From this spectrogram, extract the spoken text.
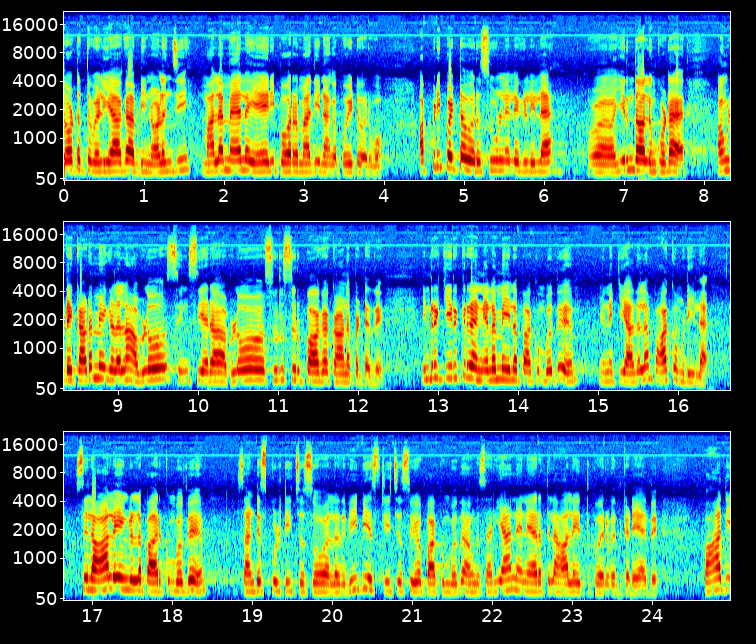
தோட்டத்து வழியாக அப்படி நுழைஞ்சி மலை மேலே ஏறி போகிற மாதிரி நாங்கள் போயிட்டு வருவோம். அப்படிப்பட்ட ஒரு சூழ்நிலைகளில் இருந்தாலும் கூட அவங்களுடைய கடமைகளெல்லாம் அவ்வளோ சின்சியராக அவ்வளோ சுறுசுறுப்பாக காணப்பட்டது. இன்றைக்கு இருக்கிற நிலைமையில் பார்க்கும்போது இன்றைக்கி அதெல்லாம் பார்க்க முடியல. சில ஆலயங்களில் பார்க்கும்போது சண்டே ஸ்கூல் டீச்சர்ஸோ அல்லது விபிஎஸ் டீச்சர்ஸையோ பார்க்கும்போது அவங்க சரியான நேரத்தில் ஆலயத்துக்கு வருவது கிடையாது. பாதி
